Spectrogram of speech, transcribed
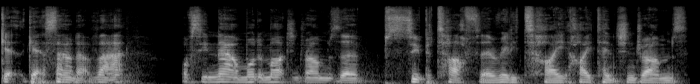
get get a sound out of that. Obviously, now modern marching drums are super tough. They're really tight, high tension drums,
